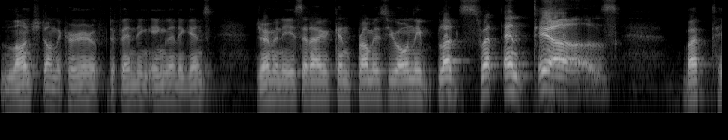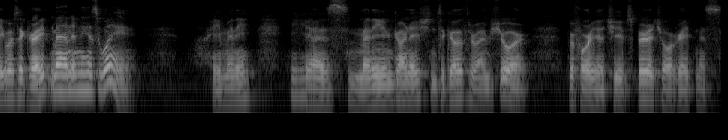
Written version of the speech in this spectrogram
launched on the career of defending England against Germany, he said, I can promise you only blood, sweat, and tears. But he was a great man in his way. He, many, he has many incarnations to go through, I'm sure, before he achieves spiritual greatness,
